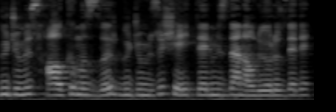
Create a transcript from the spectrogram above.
Gücümüz halkımızdır, gücümüzü şehitlerimizden alıyoruz dedi.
